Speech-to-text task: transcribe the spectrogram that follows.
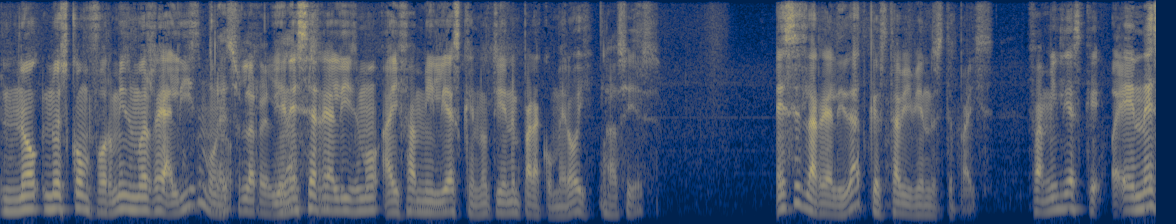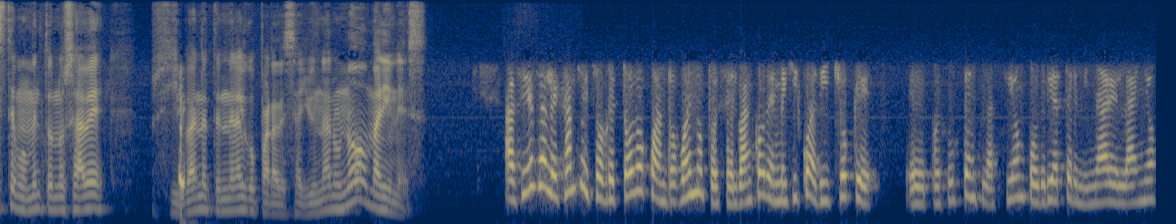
no, no es conformismo, es realismo. ¿no? Eso es la realidad. Y en ese realismo hay familias que no tienen para comer hoy. Así es. Esa es la realidad que está viviendo este país. Familias que en este momento no sabe si van a tener algo para desayunar o no, Marines. Así es, Alejandro, y sobre todo cuando, bueno, pues el Banco de México ha dicho que eh, pues esta inflación podría terminar el año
